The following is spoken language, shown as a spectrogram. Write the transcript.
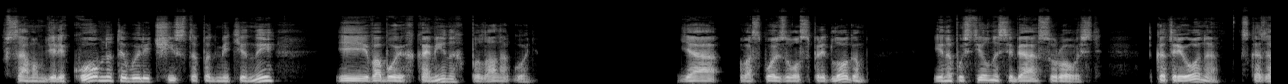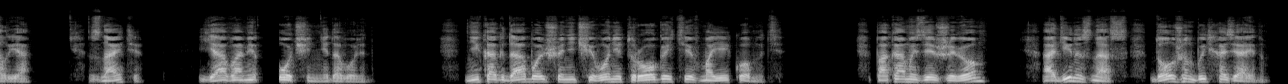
В самом деле комнаты были чисто подметены, и в обоих каминах пылал огонь. Я воспользовался предлогом, и напустил на себя суровость. «Катриона», — сказал я, — «знаете, я вами очень недоволен. Никогда больше ничего не трогайте в моей комнате. Пока мы здесь живем, один из нас должен быть хозяином.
